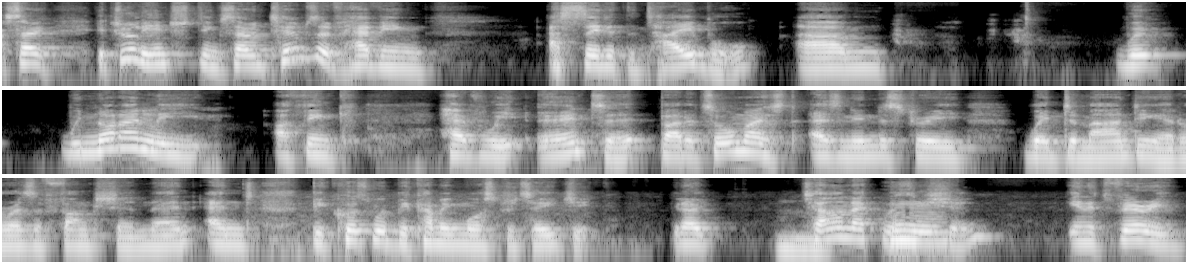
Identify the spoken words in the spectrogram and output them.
So it's really interesting. So in terms of having a seat at the table, um, we we not only, I think, have we earned it, but it's almost as an industry we're demanding it or as a function, and and because we're becoming more strategic. You know, mm. talent acquisition mm in its very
